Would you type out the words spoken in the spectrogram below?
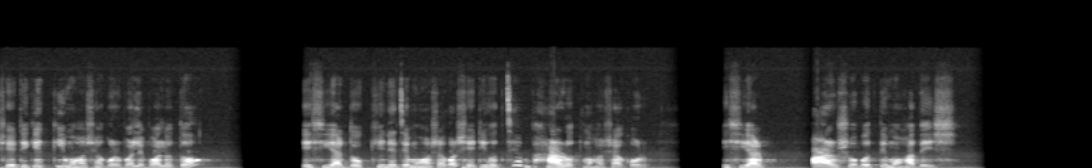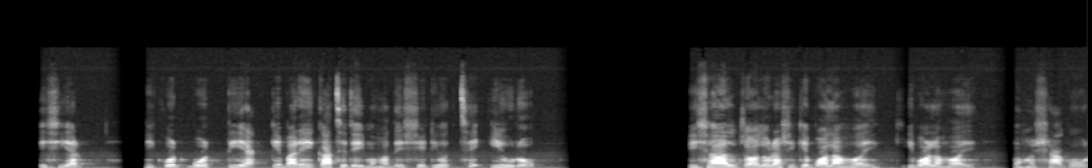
সেটিকে কি মহাসাগর বলে বলো তো? এশিয়ার দক্ষিণে যে মহাসাগর, সেটি হচ্ছে ভারত মহাসাগর। এশিয়ার পার্শ্ববর্তী মহাদেশ। এশিয়ার নিকটবর্তী একেবারেই কাছে যেই মহাদেশ, সেটি হচ্ছে ইউরোপ। বিশাল জলরাশিকে বলা হয়। কি বলা হয়? মহাসাগর।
